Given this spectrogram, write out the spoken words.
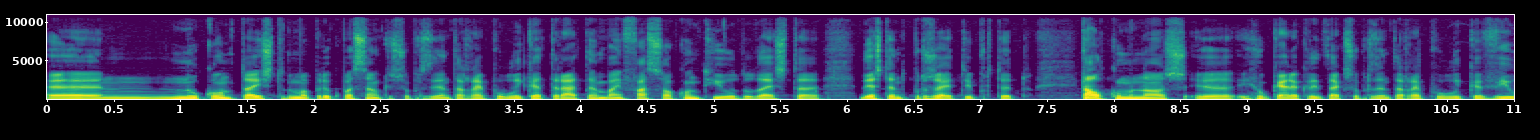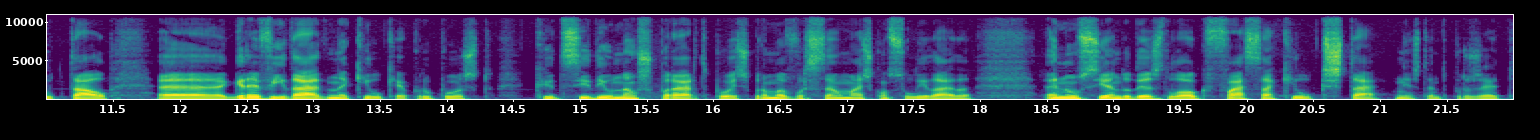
uh, no contexto de uma preocupação que o Sr. Presidente da República terá também face ao conteúdo desta, deste anteprojeto e, portanto, tal como nós, uh, eu quero acreditar que o Sr. Presidente da República viu tal uh, gravidade naquilo que é proposto que decidiu não esperar depois para uma versão mais consolidada, anunciando desde logo, face àquilo que está neste anteprojeto,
